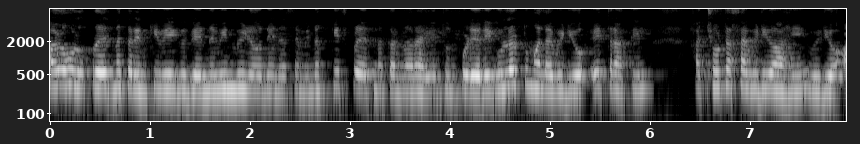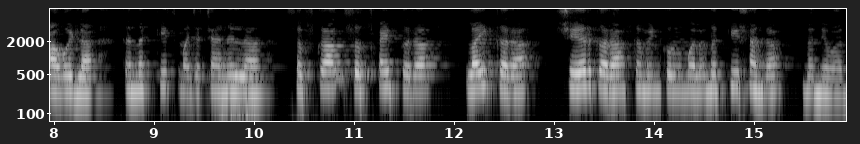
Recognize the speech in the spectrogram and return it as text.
हळूहळू प्रयत्न करेन की वेगवेगळे नवीन व्हिडिओ देण्याचा मी नक्कीच प्रयत्न करणार आहे. इथून पुढे रेग्युलर तुम्हाला व्हिडिओ येत राहतील. हा छोटासा व्हिडिओ आहे. व्हिडिओ आवडला तर नक्कीच माझ्या चॅनलला सबस्क्रा सबस्क्राईब करा लाईक करा शेअर करा. कमेंट करून मला नक्की सांगा. धन्यवाद.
